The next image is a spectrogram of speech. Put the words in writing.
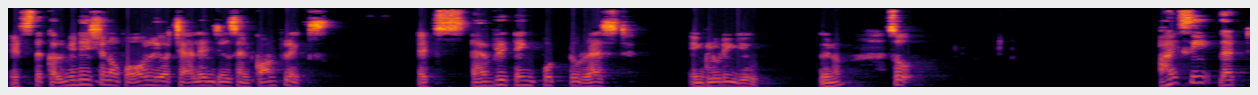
It's the culmination of all your challenges and conflicts. It's everything put to rest, including you, you know. So, I see that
